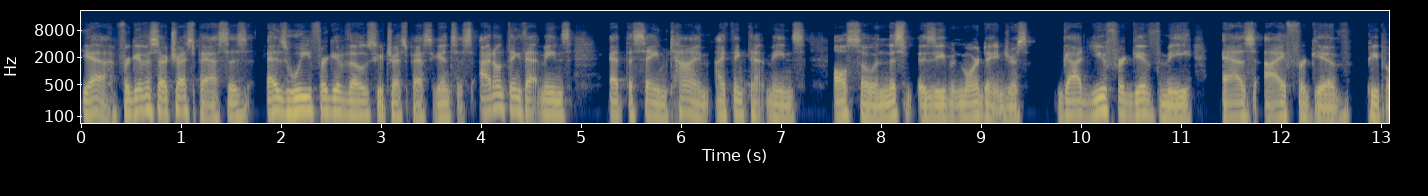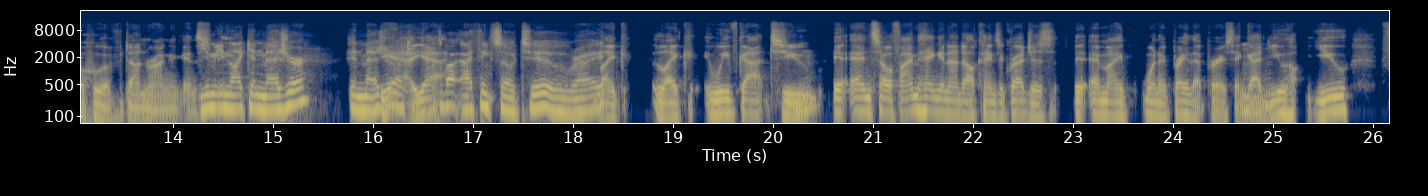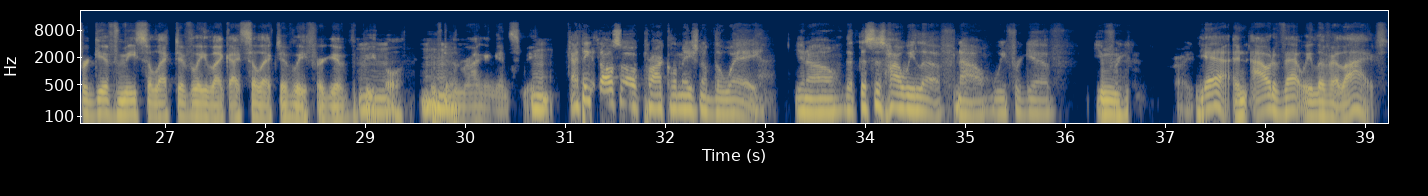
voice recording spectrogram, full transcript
Yeah. Forgive us our trespasses as we forgive those who trespass against us. I don't think that means at the same time. I think that means also, and this is even more dangerous God, you forgive me as I forgive people who have done wrong against You me. mean like in measure? In measure? Yeah, he yeah. about? I think so too, right? like like we've got to Mm-hmm. and so if i'm hanging on to all kinds of grudges am i when i pray that prayer saying god Mhm. you you forgive me selectively like i selectively forgive the Mhm. people who've Mhm. done wrong against me Mm. I think it's also a proclamation of the way, you know, that this is how we live now. We forgive. You Mhm. forgive. Right. yeah and out of that we live our lives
